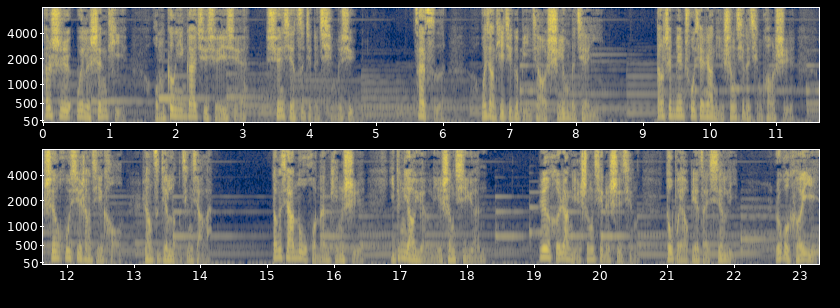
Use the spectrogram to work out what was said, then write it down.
但是为了身体，我们更应该去学一学宣泄自己的情绪。在此，我想提几个比较实用的建议：当身边出现让你生气的情况时，深呼吸上几口，让自己冷静下来。当下怒火难平时，一定要远离生气源。任何让你生气的事情，都不要憋在心里。如果可以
